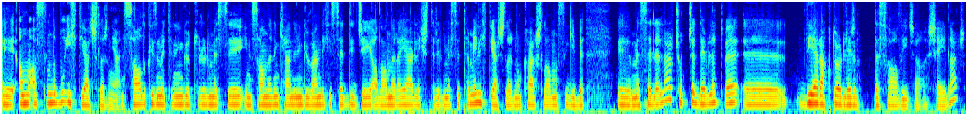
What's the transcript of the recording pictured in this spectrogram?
E, ama aslında bu ihtiyaçların yani sağlık hizmetinin götürülmesi, insanların kendini güvende hissedeceği alanlara yerleştirilmesi, temel ihtiyaçlarının karşılanması gibi e, meseleler çokça devlet ve e, diğer aktörlerin de sağlayacağı şeyler.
